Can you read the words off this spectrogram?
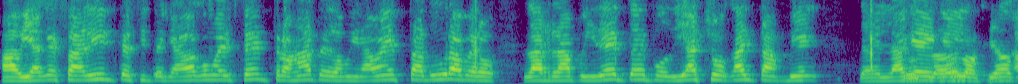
había que salirte, si te quedaba con el centro, ajá, te dominaba en estatura, pero la rapidez te podía chocar también. De verdad Yo, que, claro, que lo hacía todo, lo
